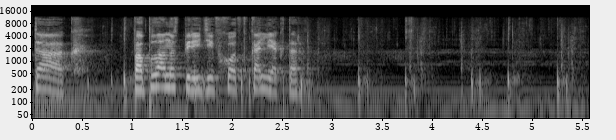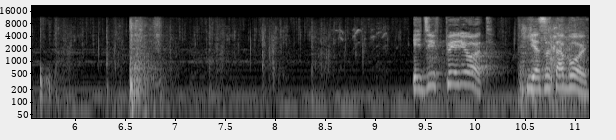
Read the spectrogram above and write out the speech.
Так, по плану впереди вход в коллектор. Иди вперед! Я за тобой!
